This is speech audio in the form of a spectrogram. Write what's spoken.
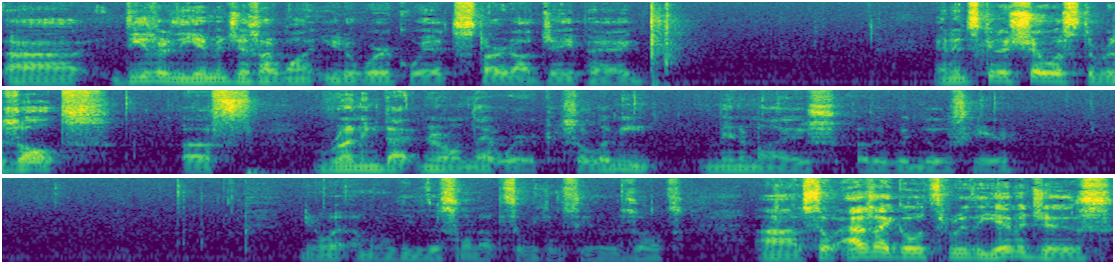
uh, these are the images I want you to work with, Start on JPEG. And it's going to show us the results of running that neural network. So let me minimize other windows here. Know what? I'm going to leave this one up so we can see the results. Uh, so as I go through the images,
